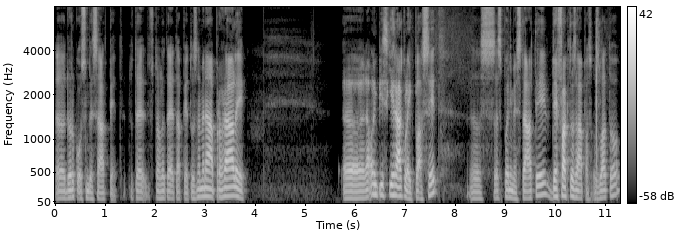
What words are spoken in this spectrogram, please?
Eh, do roku 85, do té, v této etapě. To znamená, prohráli eh, na olympijských hrách Lake Placid eh, se Spojenými státy, de facto zápas o zlato,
